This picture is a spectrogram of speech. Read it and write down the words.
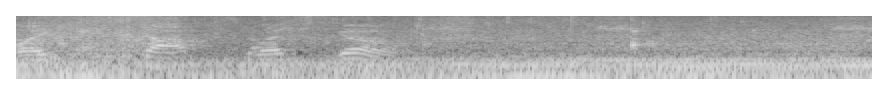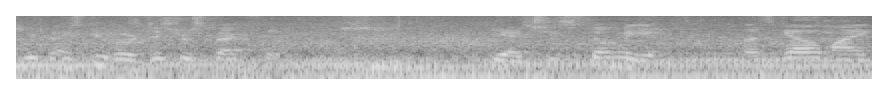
Mike, stop. Let's go. These people are disrespectful. Yeah, she's filming it. Let's go, Mike.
